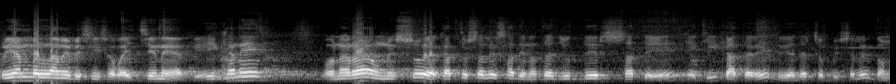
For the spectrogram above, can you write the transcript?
প্রিয়াম্বল নামে বেশি সবাই চেনে আর কি। এইখানে ওনারা উনিশশো একাত্তর সালের স্বাধীনতা যুদ্ধের সাথে একই কাতারে দুই হাজার চব্বিশ সালের গণ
